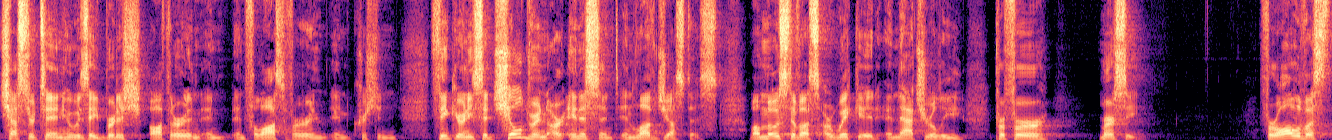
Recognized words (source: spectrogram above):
Chesterton, who is a British author and, and, and philosopher and, and Christian thinker. And he said, Children are innocent and love justice, while most of us are wicked and naturally prefer mercy. For all of us,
